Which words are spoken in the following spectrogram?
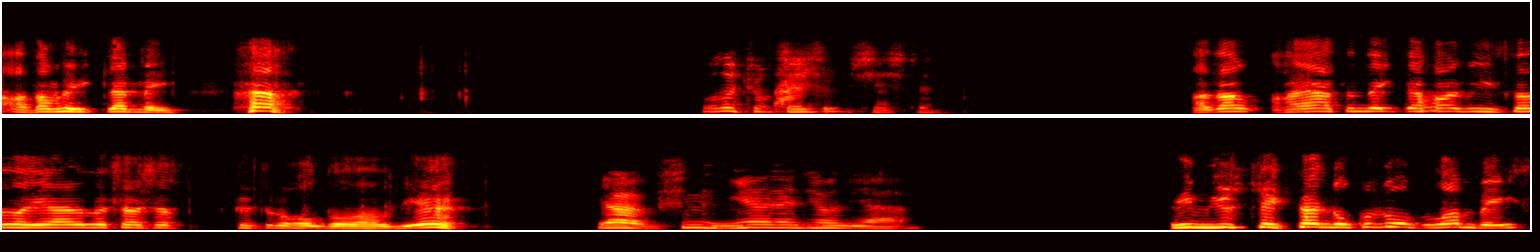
Adama yüklenmeyin. O da çok değişik bir şey işte. Adam hayatında ilk defa bir insanlık yararına çalışan kötü oldu olan diye. Ya şimdi niye öyle diyorsun ya? Benim 189 oldu lan base.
